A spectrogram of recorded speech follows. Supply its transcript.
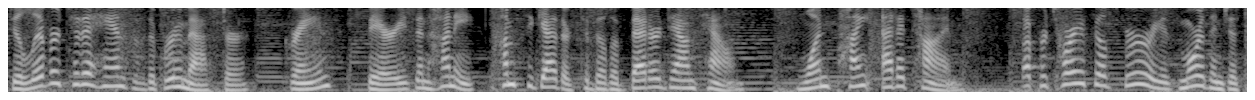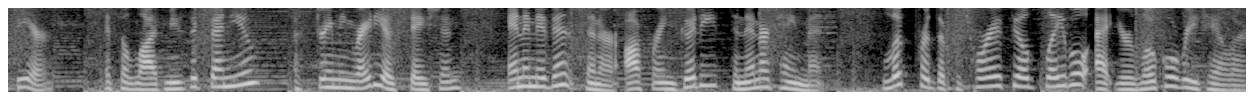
delivered to the hands of the brewmaster, grains, berries, and honey come together to build a better downtown, one pint at a time. But Pretoria Fields Brewery is more than just beer. It's a live music venue, a streaming radio station, and an event center offering good eats and entertainment. Look for the Pretoria Fields label at your local retailer.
